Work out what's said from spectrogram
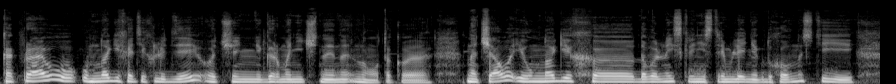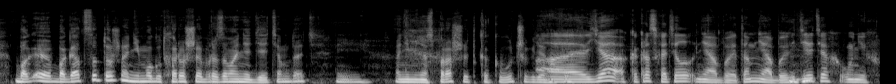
Как правило, у многих этих людей очень гармоничное ну, такое начало, и у многих э, довольно искреннее стремление к духовности. И э, богатство тоже, они могут хорошее образование детям дать. И они меня спрашивают, как лучше, где. А я как раз хотел не об этом, не об их uh-huh. детях. У них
